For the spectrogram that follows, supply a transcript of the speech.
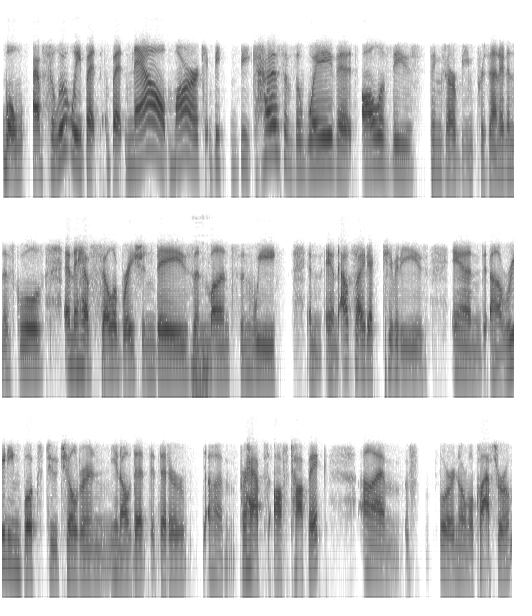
Well, absolutely, but but now, Mark, be, because of the way that all of these things are being presented in the schools and they have celebration days mm-hmm. and months and weeks and and outside activities and uh, reading books to children you know that that are um, perhaps off topic um, for a normal classroom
